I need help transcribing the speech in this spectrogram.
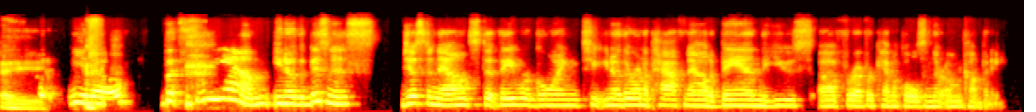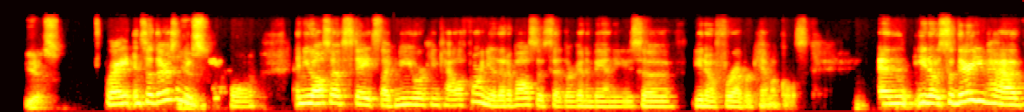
Hey. But, you know but 3m you know the business just announced that they were going to, you know, they're on a path now to ban the use of forever chemicals in their own company. Yes. Right. And so there's an yes. example. And you also have states like New York and California that have also said they're going to ban the use of, you know, forever chemicals. Hmm. And, you know, so there you have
